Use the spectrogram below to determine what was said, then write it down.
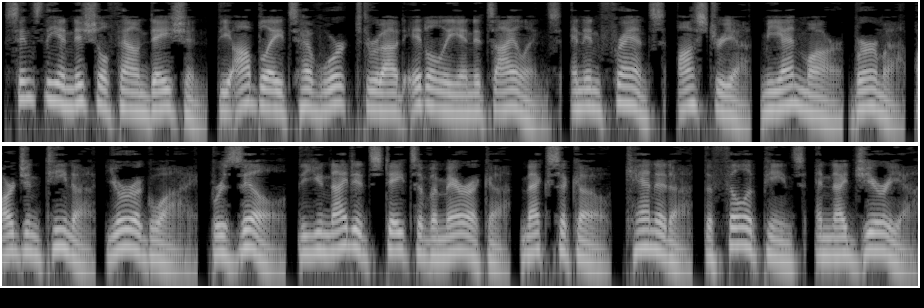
Since the initial foundation, the Oblates have worked throughout Italy and its islands, and in France, Austria, Myanmar Burma, Argentina, Uruguay, Brazil, the United States of America, Mexico, Canada, the Philippines, and Nigeria.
